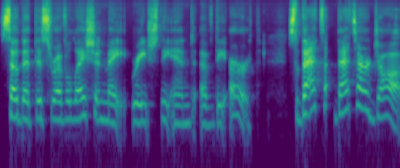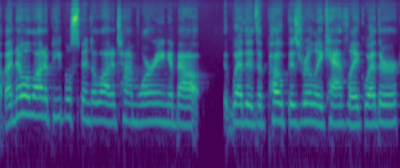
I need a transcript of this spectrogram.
so that this revelation may reach the end of the earth. So that's that's our job. I know a lot of people spend a lot of time worrying about whether the pope is really catholic, whether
